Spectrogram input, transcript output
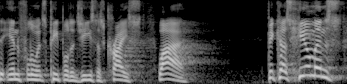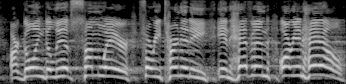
to influence people to Jesus Christ. Why? Because humans are going to live somewhere for eternity in heaven or in hell.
